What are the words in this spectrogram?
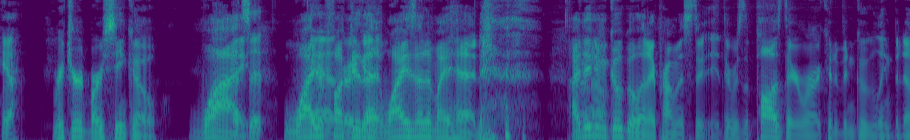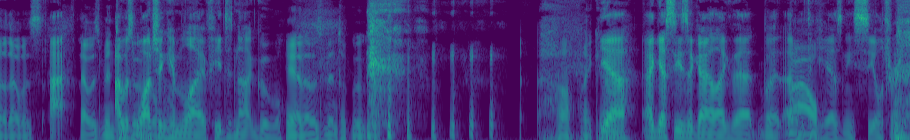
yeah, Richard Marcinko. Why? that's it. Why Yeah, the fuck did good. that? Why is that in my head? I, I didn't don't even Google it. I promise. There, there was the pause there where I could have been googling, but no, that was I- that was mental. I was Google. watching him live. He did not Google. Yeah, that was mental Google. oh my god. Yeah, I guess he's a guy like that, but I don't Wow. think he has any SEAL training.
